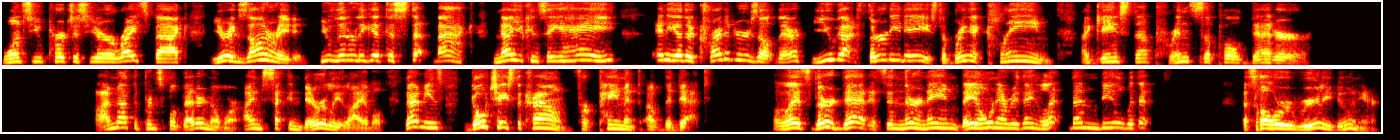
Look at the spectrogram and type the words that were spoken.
Once you purchase your rights back, you're exonerated. You literally get to step back. Now you can say, hey, any other creditors out there, you got 30 days to bring a claim against the principal debtor. I'm not the principal debtor no more. I'm secondarily liable. That means go chase the crown for payment of the debt. It's their debt. It's in their name. They own everything. Let them deal with it. That's all we're really doing here.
